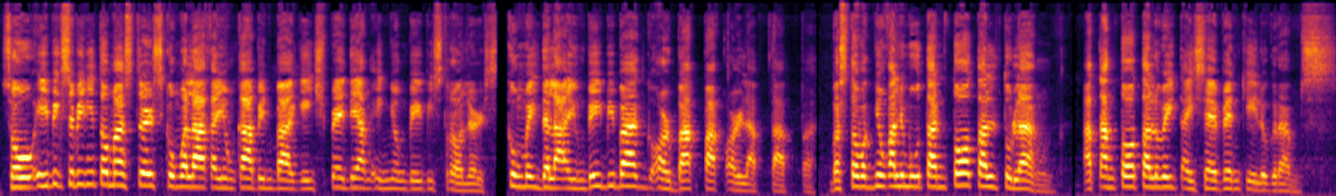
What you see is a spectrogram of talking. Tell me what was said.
So, ibig sabihin nito, masters, kung wala kayong cabin baggage, pwede ang inyong baby strollers. Kung may dala yung baby bag or backpack or laptop. Basta wag niyong kalimutan, total to lang. At ang total weight ay 7 kilograms.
